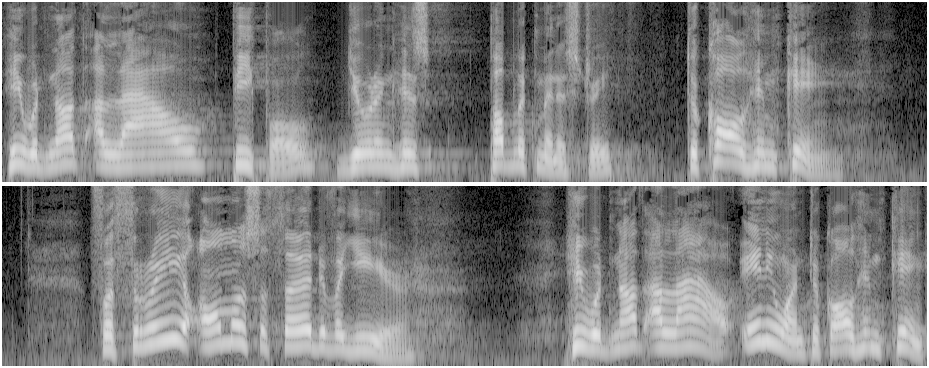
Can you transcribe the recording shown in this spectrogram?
He would not allow people during His public ministry to call Him King. For three, almost a third of a year, he would not allow anyone to call him king.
